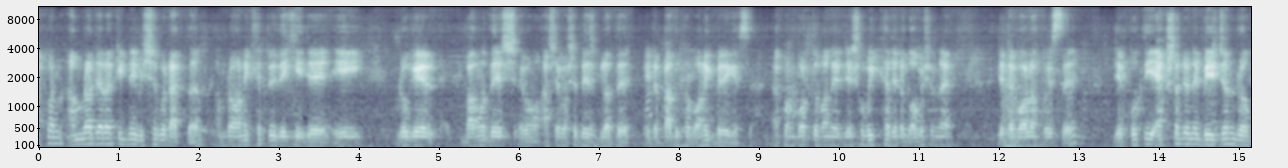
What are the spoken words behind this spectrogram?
এখন আমরা যারা কিডনি বিশেষজ্ঞ ডাক্তার, আমরা অনেক ক্ষেত্রে দেখি যে এই রোগের বাংলাদেশ এবং আশেপাশের দেশগুলোতে এটা প্রাদুর্ভাব অনেক বেড়ে গেছে। এখন বর্তমানে যে সমীক্ষা যেটা গবেষণায় যেটা বলা হয়েছে যে প্রতি একশো জনে বিশ জন রোগ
